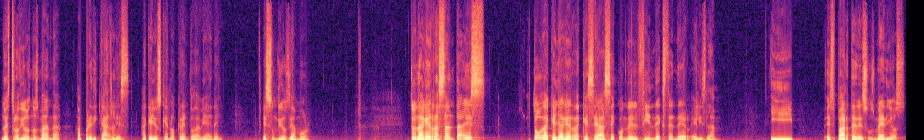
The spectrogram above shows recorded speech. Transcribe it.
Nuestro Dios nos manda a predicarles a aquellos que no creen todavía en Él. Es un Dios de amor. Entonces la guerra santa es toda aquella guerra que se hace con el fin de extender el Islam. Y es parte de sus medios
